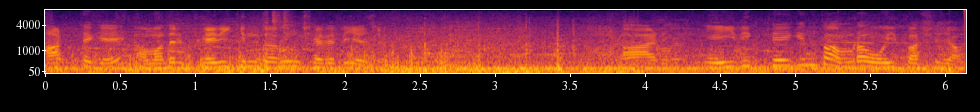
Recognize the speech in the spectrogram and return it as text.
ঘাট থেকে আমাদের ফেরি কিন্তু এখন ছেড়ে দিয়েছে। আর এই দিক থেকে কিন্তু আমরা ওই পাশে যাব।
